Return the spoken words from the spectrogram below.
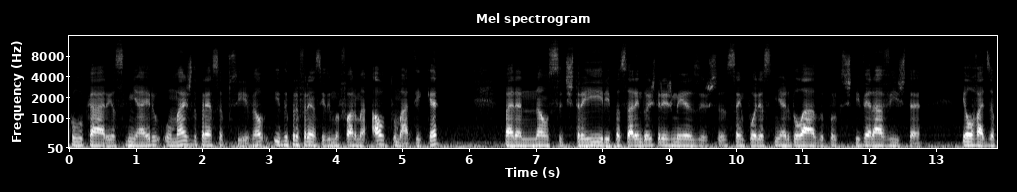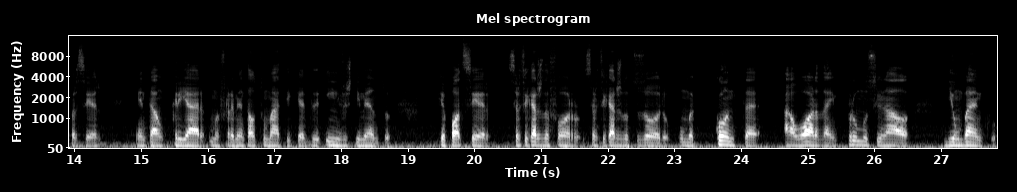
colocar esse dinheiro o mais depressa possível e de preferência de uma forma automática para não se distrair e passar em dois, três meses sem pôr esse dinheiro de lado, porque se estiver à vista ele vai desaparecer. Então, criar uma ferramenta automática de investimento que pode ser certificados de aforro, certificados do tesouro, uma conta à ordem promocional de um banco,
